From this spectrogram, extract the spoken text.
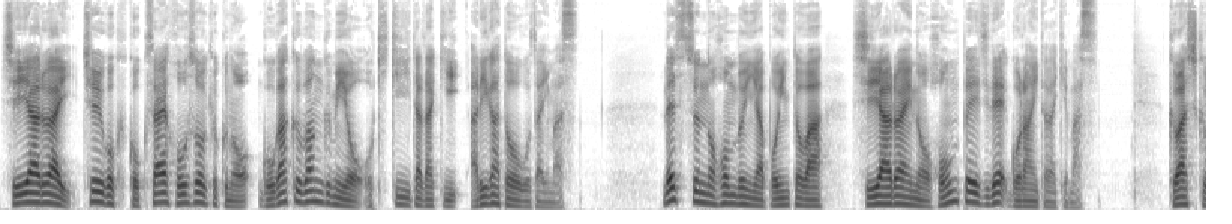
CRI 中国国際放送局の語学番組をお聞きいただきありがとうございます。レッスンの本文やポイントは CRI のホームページでご覧いただけます。詳しく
